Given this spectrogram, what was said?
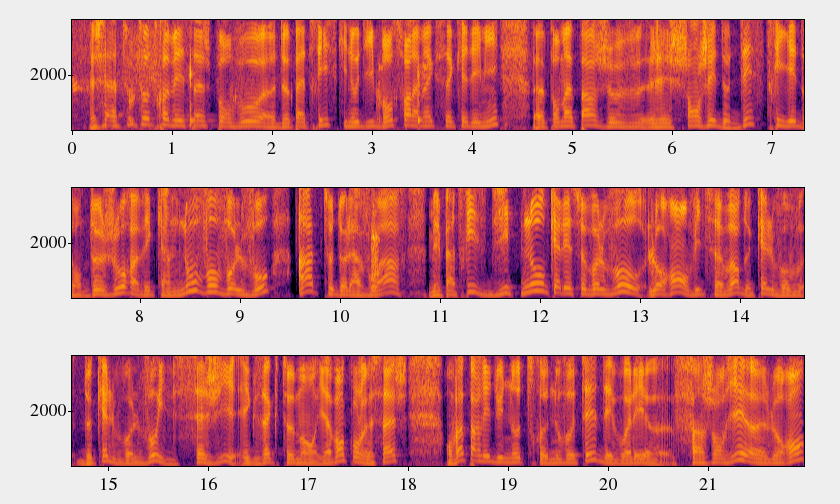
j'ai un tout autre message pour vous euh, de Patrice qui nous dit bonsoir la Max Academy. Euh, pour ma part, j'ai changé de destrier dans deux jours avec un nouveau Volvo. Hâte de l'avoir. Mais Patrice, dites-nous quel est ce Volvo. Laurent a envie de savoir de quel, de quel Volvo il s'agit exactement. Et avant qu'on le sache, on va parler d'une autre nouveauté dévoilée euh, fin janvier, euh, Laurent,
